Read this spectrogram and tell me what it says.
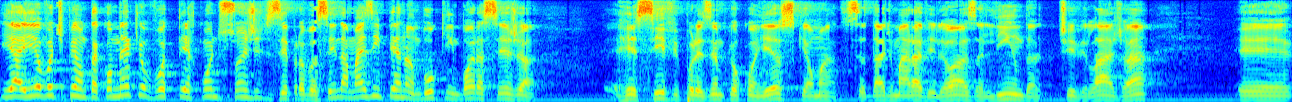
e aí eu vou te perguntar, como é que eu vou ter condições de dizer para você, ainda mais em Pernambuco, embora seja Recife, por exemplo, que eu conheço, que é uma cidade maravilhosa, linda, tive lá já. É,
